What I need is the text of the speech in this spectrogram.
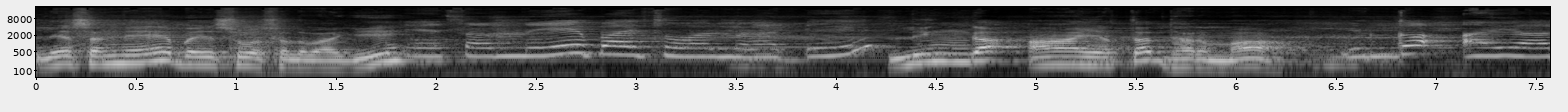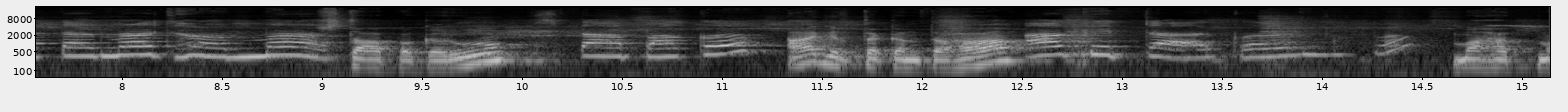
ಲೇಸನ್ನೇ ಬಯಸುವ ಸಲುವಾಗಿ ಲಿಂಗ ಆಯತ ಧರ್ಮ. ಸ್ಥಾಪಕರು ಆಗಿರ್ತಕ್ಕಂತಹ ಮಹಾತ್ಮ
